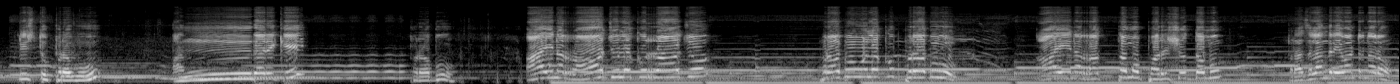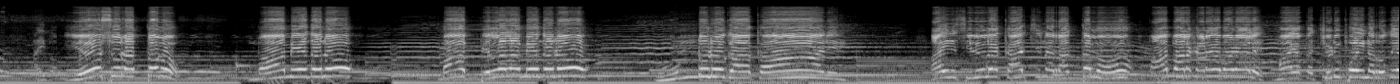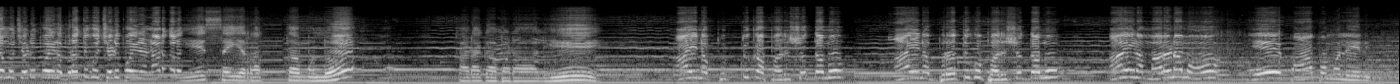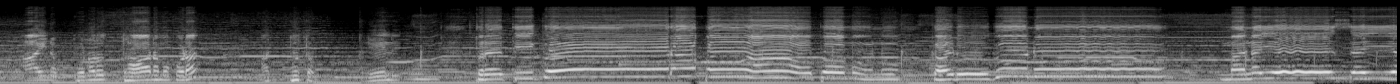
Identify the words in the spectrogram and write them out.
క్రీస్తు ప్రభు అందరికీ ప్రభు. ఆయన రాజులకు రాజు ప్రభువులకు ప్రభువు ఆయన రక్తము పరిశుద్ధము. ప్రజలందరూ ఏమంటున్నారు? యేసు రక్తము మా మీదను మా పిల్లల మీదను ఉండునుగాక అని. ఆయన సిలువలో కార్చిన రక్తము పాపాలకు అడగబడ చెడిపోయిన హృదయము చెడిపోయిన బ్రతుకు చెడిపోయిన నడతలు. ఏసయ్య రక్తములో కడగబడాలి. ఆయన పుట్టుక పరిశుద్ధము ఆయన బ్రతుకు పరిశుద్ధము ఆయన మరణము ఏ పాపము లేని ఆయన పునరుద్ధానము కూడా అద్భుతం. లేని ప్రతి పాపమును కడుగును మన రక్తము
